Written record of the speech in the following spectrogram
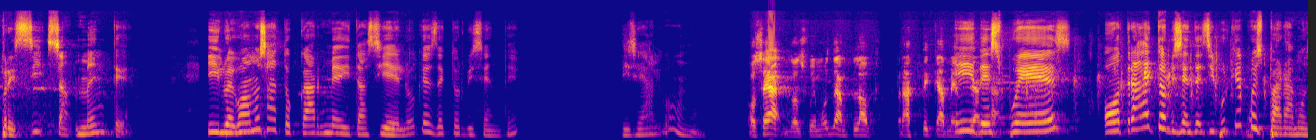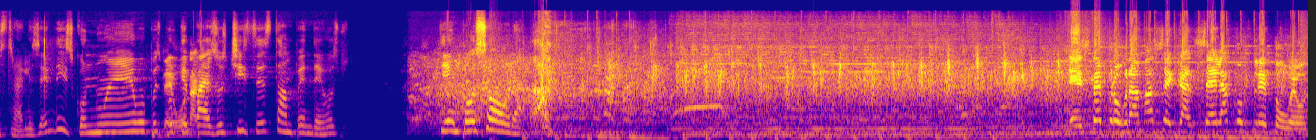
precisamente. Y luego vamos a tocar Meditacielo, que es de Héctor Vicente. ¿Dice algo o no? O sea, nos fuimos de unplug prácticamente. Y acá. después otra de Héctor Vicente. Sí, porque pues para mostrarles el disco nuevo, pues De porque una. para esos chistes tan pendejos, tiempo sobra. Este programa se cancela completo, weón.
